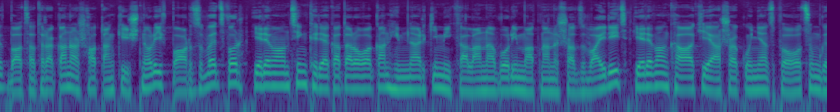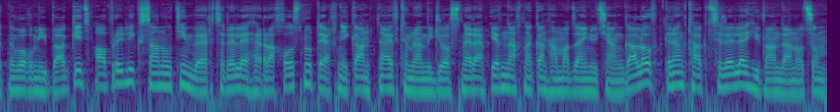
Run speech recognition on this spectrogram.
եւ բացատրական աշխատանքի շնորհիվ պարզվեց, որ Երևանցին քրեակատարողական հիմնարկի մի կալանավորի մատնանշած վայրից Երևան քաղաքի Արշակունյաց փողոցում գտնվող մի բակից ապրիլի 28-ին վերցրել է հեռախոսն ու տեխնիկան, նաև թմրամիջոցները եւ նախնական համաձայնության գալով դրանք թաքցրել է հիվանդանոցում։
